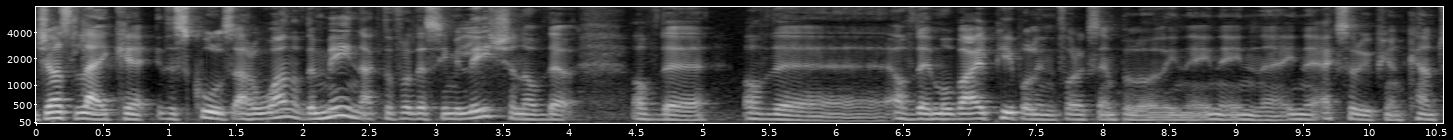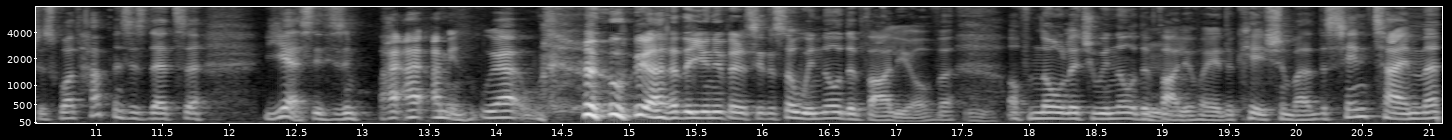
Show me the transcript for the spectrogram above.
just like uh, the schools are one of the main actors for the assimilation of the of the of the of the mobile people in, for example, in in in, uh, in ex-European countries. What happens is that. Uh, yes, it is. Imp- I, I, mean, we are we are at the university, so we know the value of uh, mm. of knowledge. We know the mm. value of education, but at the same time, uh,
